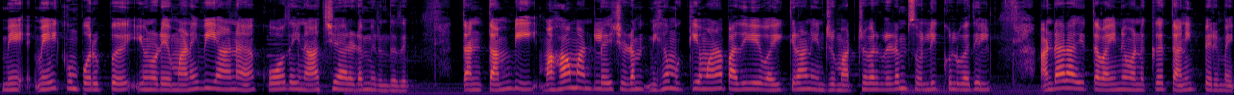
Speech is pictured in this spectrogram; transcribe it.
மே மேய்க்கும் பொறுப்பு இவனுடைய மனைவியான கோதை நாச்சியாரிடம் இருந்தது. தன் தம்பி மகாமண்டலேஷிடம் மிக முக்கியமான பதவியை வகிக்கிறான் என்று மற்றவர்களிடம் சொல்லிக் கொள்வதில் அண்டாராதித்த வைணவனுக்கு தனிப்பெருமை.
